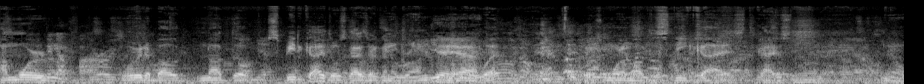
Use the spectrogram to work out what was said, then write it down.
I'm more worried about not the speed guys. Those guys are going to run Yeah, no matter yeah. what. It's more about the sneak guys, the guys you know,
